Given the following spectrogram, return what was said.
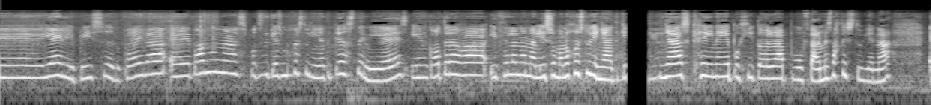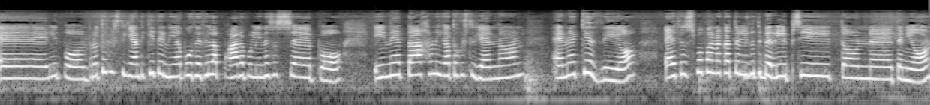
η Έλλη επίσης εδώ πέρα. Ε, πάμε να σας πω τις δικές μου χριστουγεννιάτικες ταινίες. Γενικότερα ήθελα να αναλύσω μόνο χριστουγεννιάτικες. Μιας και είναι η εποχή τώρα που φτάνουμε στα Χριστούγεννα. Ε, λοιπόν, πρώτη χριστουγεννιάτικη ταινία που θα ήθελα πάρα πολύ να σας ε, πω είναι τα χρονικά των Χριστουγέννων 1 και 2. Ε, θα σας πω πάνω κάτω λίγο την περίληψη των ε, ταινιών.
